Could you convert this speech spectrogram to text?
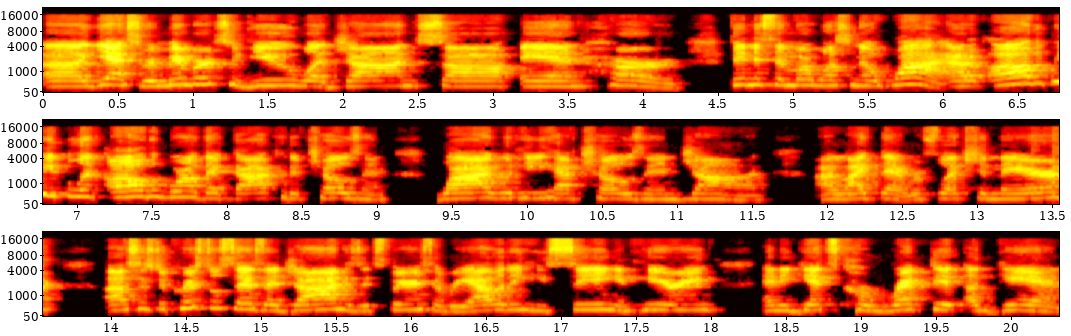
uh, yes, remember to view what John saw and heard. Fitness and More wants to know why, out of all the people in all the world that God could have chosen, why would he have chosen John? I like that reflection there. Uh, Sister Crystal says that John has experienced a reality he's seeing and hearing, and he gets corrected again.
